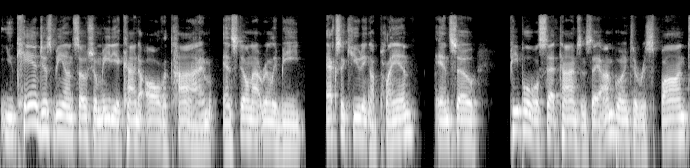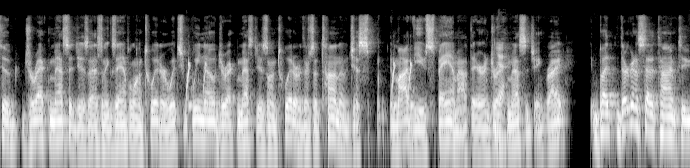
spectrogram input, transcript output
You can just be on social media kind of all the time and still not really be executing a plan. And so people will set times and say, I'm going to respond to direct messages, as an example, on Twitter, which we know direct messages on Twitter, there's a ton of just, in my view, spam out there and direct yeah. messaging, right? But they're going to set a time to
